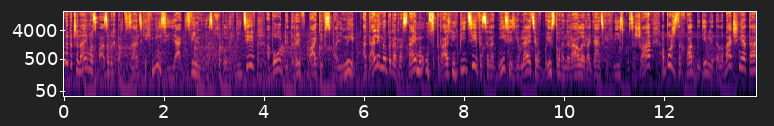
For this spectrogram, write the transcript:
ми починаємо з базових партизанських місій, як звільнення захоплених бійців або підрив баків з пальним. А далі ми переростаємо у справжніх бійців, і серед місій з'являється вбивство генерала радянських військ у США або ж захват будівлі телебачення та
